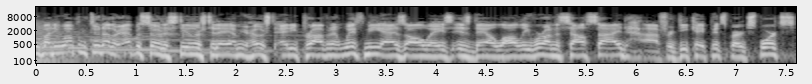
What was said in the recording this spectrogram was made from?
everybody. Welcome to another episode of Steelers Today. I'm your host, Eddie Provident. With me, as always, is Dale Lolley. We're on the south side uh, for DK Pittsburgh Sports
